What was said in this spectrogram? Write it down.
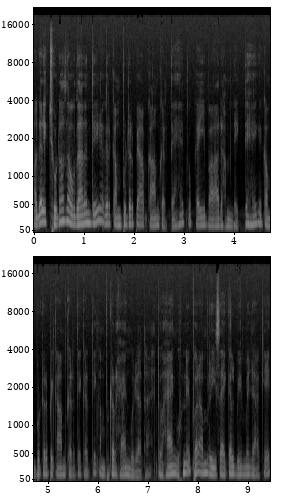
अगर एक छोटा सा उदाहरण दें, अगर कंप्यूटर पे आप काम करते हैं तो कई बार हम देखते हैं कि कंप्यूटर पे काम करते करते कंप्यूटर हैंग हो जाता है। तो हैंग होने पर हम रिसाइकल बीम में जाके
